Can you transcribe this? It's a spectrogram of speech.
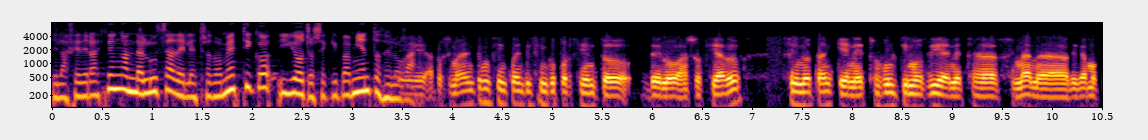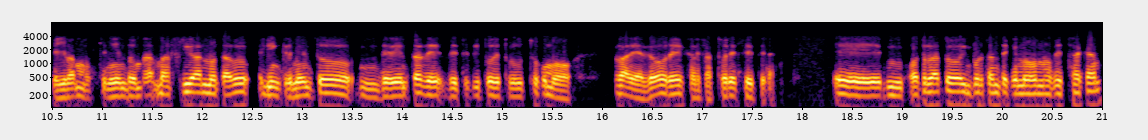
de la Federación Andaluza de Electrodomésticos y otros equipamientos del hogar. Eh, aproximadamente un 55% de los asociados se notan que en estos últimos días, en esta semana, digamos que llevamos teniendo más, frío, han notado el incremento de venta de, este tipo de productos como radiadores, calefactores, etcétera. Eh, otro dato importante que no nos destacan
